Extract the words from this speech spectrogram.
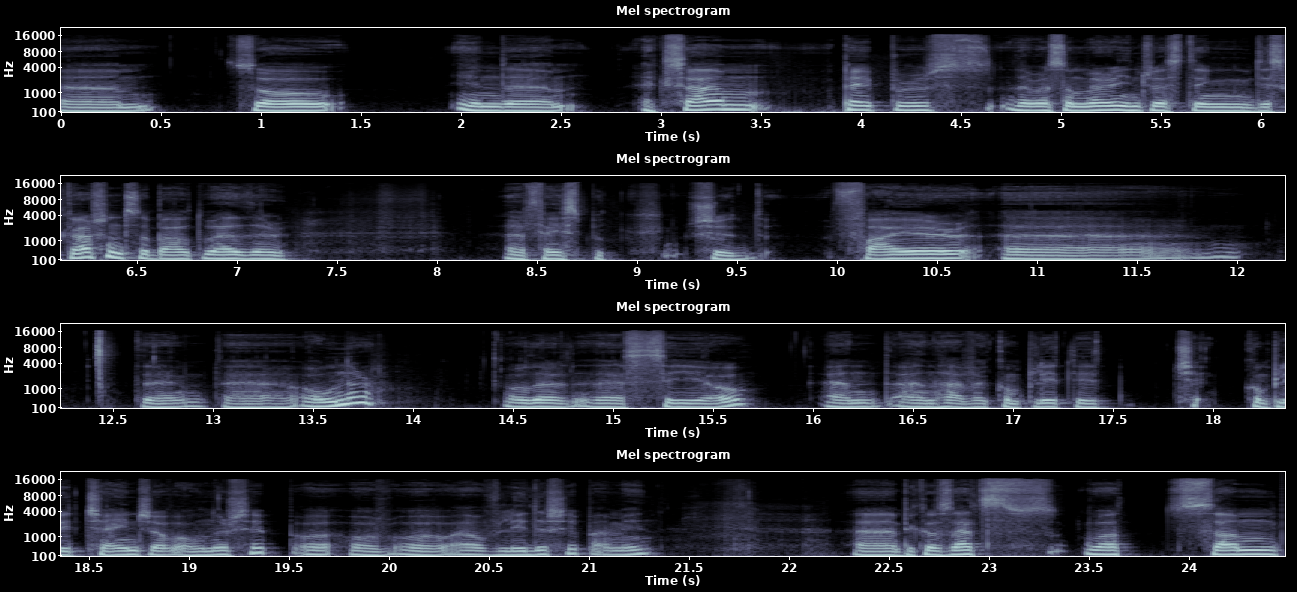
Um, so, in the exam papers, there were some very interesting discussions about whether uh, Facebook should fire uh, the, the owner or the, the CEO and, and have a completely ch- complete change of ownership or, or, or of leadership. I mean, uh, because that's what some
